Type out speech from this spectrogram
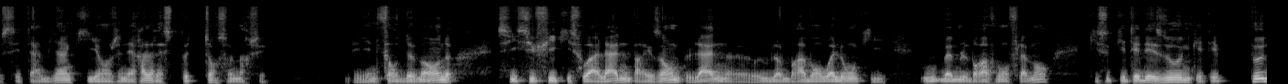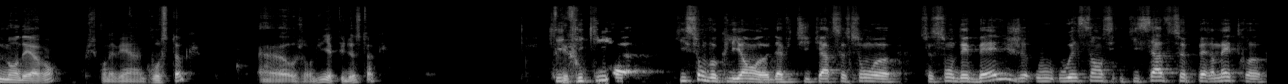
c'est un bien qui en général reste peu de temps sur le marché. Il y a une forte demande. S'il suffit qu'il soit à Lannes, par exemple, Lannes ou dans le Brabant wallon, qui, ou même le Brabant flamand, qui, qui étaient des zones qui étaient peu demandées avant, puisqu'on avait un gros stock. Euh, aujourd'hui, il n'y a plus de stock. Qui, qui, euh, qui, sont vos clients, David Chicard? Ce sont, ce sont des Belges ou, ou essence, qui savent se permettre,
